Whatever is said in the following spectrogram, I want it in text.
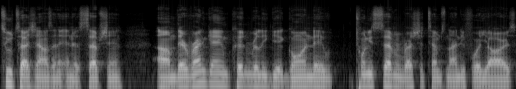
two touchdowns and an interception. Um, their run game couldn't really get going. They 27 rush attempts, 94 yards,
